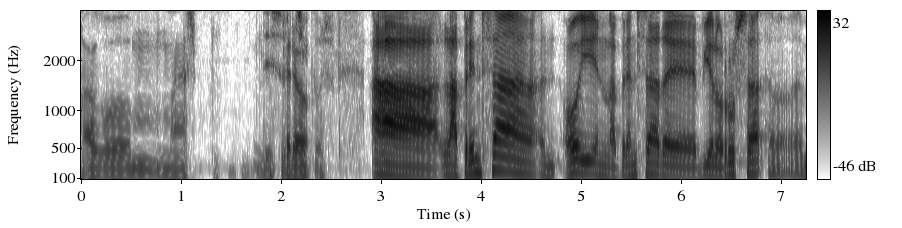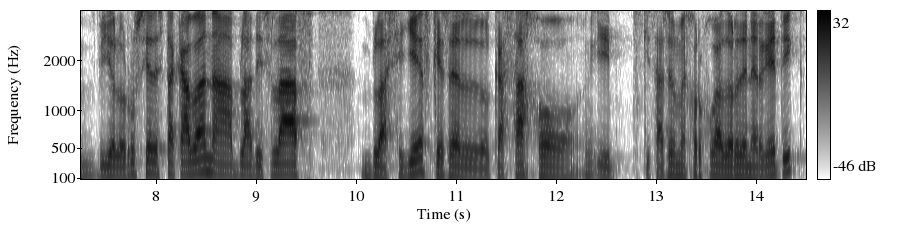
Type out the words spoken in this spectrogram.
algo más de esos Pero- chicos. A la prensa, hoy en la prensa de Bielorrusia, eh, Bielorrusia destacaban a Vladislav Vlasiyev, que es el kazajo y quizás el mejor jugador de Energetic,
